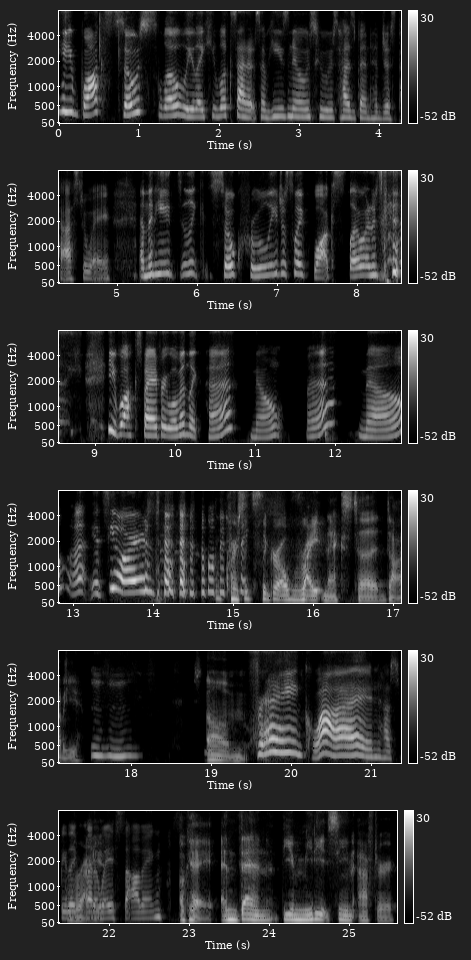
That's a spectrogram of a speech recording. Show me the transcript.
He walks so slowly like he looks at it so he knows whose husband had just passed away. And then he like so cruelly just like walks slow and it's kind of he walks by every woman like huh? No? Huh? No? Uh, it's yours. Of course it's the girl right next to dottie. Hmm um frank why? And has to be like Right. led away sobbing. Okay and then the immediate scene after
